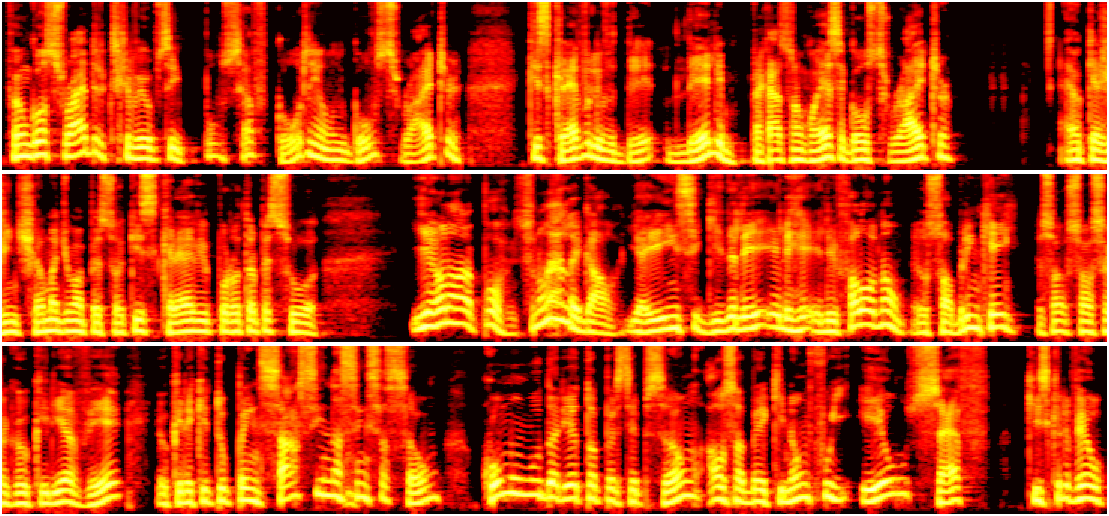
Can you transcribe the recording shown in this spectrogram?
Foi um ghostwriter que escreveu, assim, pô, Seth Godin é um ghostwriter que escreve o livro de, dele, pra caso você não conheça, ghostwriter, é o que a gente chama de uma pessoa que escreve por outra pessoa. E eu na hora, pô, isso não é legal. E aí em seguida ele, ele, ele falou: não, eu só brinquei. Eu só, só, só que eu queria ver, eu queria que tu pensasse na sensação, como mudaria a tua percepção ao saber que não fui eu, Seth, que escreveu,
